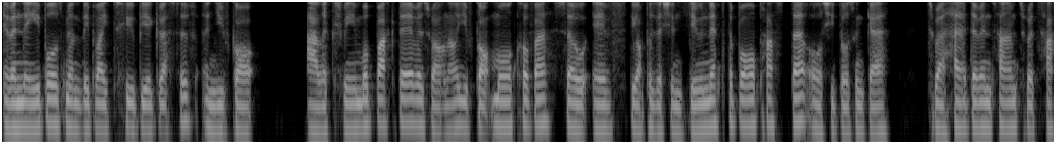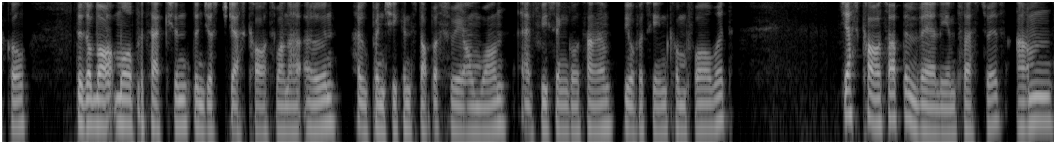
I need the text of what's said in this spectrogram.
it enables Millie Bright to be aggressive, and you've got Alex Greenwood back there as well now. You've got more cover. So if the opposition do nip the ball past her or she doesn't get to a header in time to a tackle, there's a lot more protection than just Jess Carter on her own, hoping she can stop a three on one every single time the other team come forward. Jess Carter, I've been really impressed with. Um,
